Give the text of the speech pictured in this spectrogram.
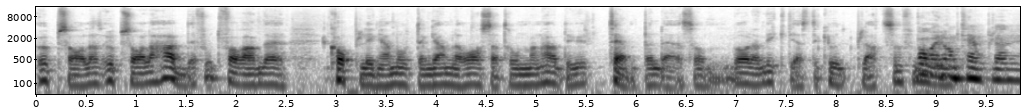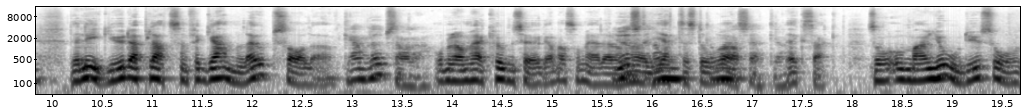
Uppsala. Uppsala hade fortfarande kopplingar mot den gamla asatron. Man hade ju tempel där som var den viktigaste kultplatsen. Var är de templen? Det ligger ju där platsen för gamla Uppsala. Gamla Uppsala? Och med de här kungshögarna som är där. Just de här det, jättestora. De, de sett, ja. Exakt. Så, och man gjorde ju så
